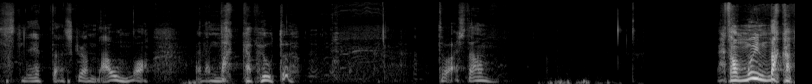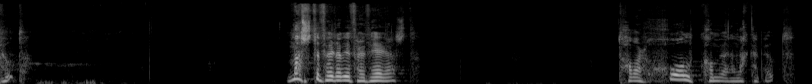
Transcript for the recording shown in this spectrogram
snetta skrann navn, og han nakka pute du vet det. Jeg tar mye nakka på det. Måste fyrir vi forferast. Ta var hål kom jo en nakka på det.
